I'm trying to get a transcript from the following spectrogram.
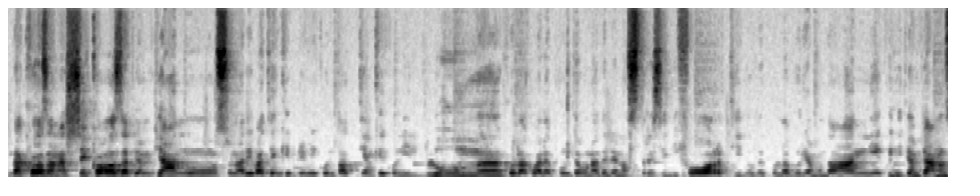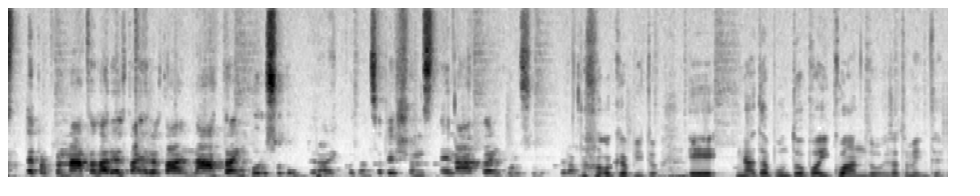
da cosa nasce cosa, pian piano sono arrivati anche i primi contatti anche con il Bloom, con la quale appunto è una delle nostre sedi forti dove collaboriamo da anni e quindi pian piano è proprio nata la realtà, in realtà è nata in corso d'opera, ecco, Danza Passions è nata in corso d'opera. Ho capito, e nata appunto poi quando esattamente?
